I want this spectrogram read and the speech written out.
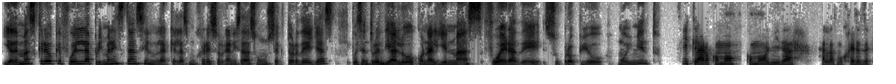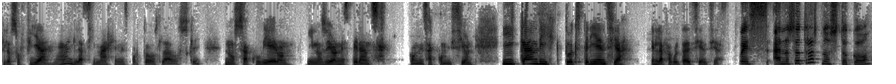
y además creo que fue la primera instancia en la que las mujeres organizadas o un sector de ellas pues entró en diálogo con alguien más fuera de su propio movimiento. Sí, claro, ¿cómo, cómo olvidar a las mujeres de filosofía y las imágenes por todos lados que nos sacudieron y nos dieron esperanza con esa comisión. Y Candy, tu experiencia en la Facultad de Ciencias. Pues a nosotros nos tocó,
